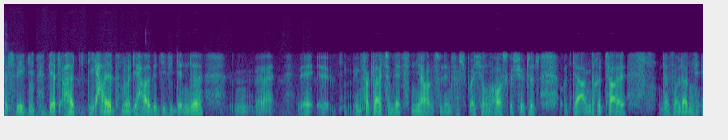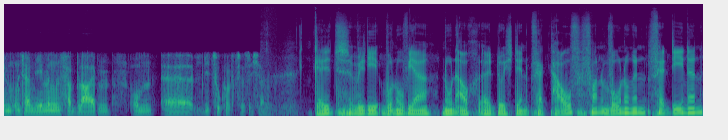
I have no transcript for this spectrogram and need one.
Deswegen wird halt die halb, nur die halbe Dividende äh, äh, im Vergleich zum letzten Jahr und zu den Versprechungen ausgeschüttet und der andere Teil, der soll dann im Unternehmen verbleiben, um äh, die Zukunft zu sichern. Geld will die Vonovia nun auch äh, durch den Verkauf von Wohnungen verdienen.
